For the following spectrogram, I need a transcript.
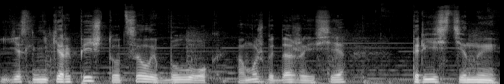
если не кирпич, то целый блок, а может быть даже и все три стены.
